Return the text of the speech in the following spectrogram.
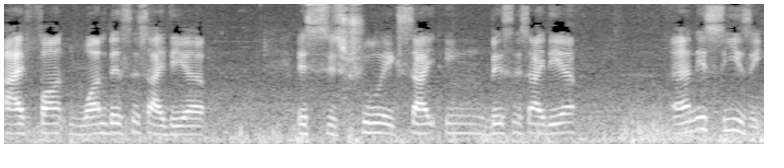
I found one business idea. This is truly exciting business idea, and it's easy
